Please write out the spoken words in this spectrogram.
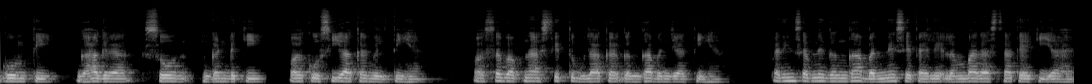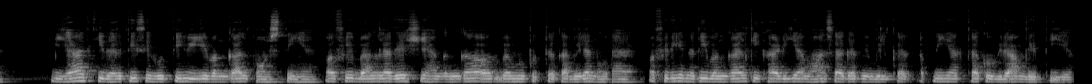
गोमती, घाघरा, सोन, गंडकी और कोसी आकर मिलती हैं और सब अपना अस्तित्व भुलाकर गंगा बन जाती हैं। पर इन सबने गंगा बनने से पहले लंबा रास्ता तय किया है। बिहार की धरती से होती हुई ये बंगाल पहुँचती हैं और फिर बांग्लादेश, यहाँ गंगा और ब्रह्मपुत्र का मिलन होता है और फिर ये नदी बंगाल की खाड़ी या महासागर में मिलकर अपनी यात्रा को विराम देती है।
